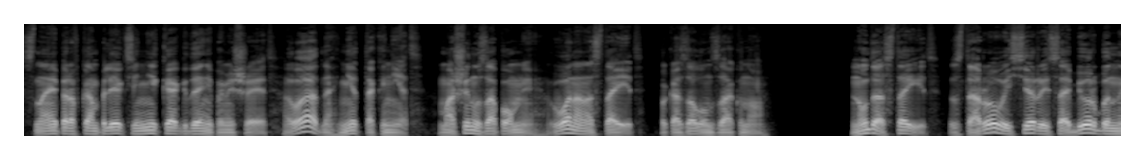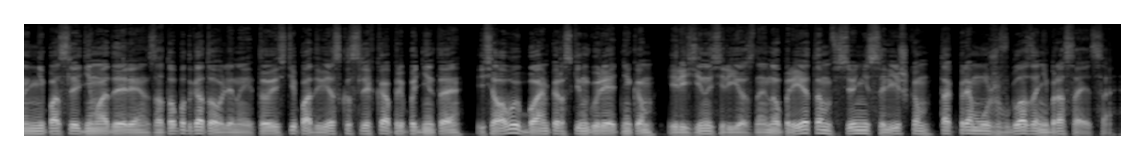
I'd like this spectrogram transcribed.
«Снайпер в комплекте никогда не помешает. Ладно, нет так нет. Машину запомни. Вон она стоит», — показал он за окно. Ну да, стоит. Здоровый серый Сабербан не последней модели, зато подготовленный, то есть и подвеска слегка приподнята, и силовой бампер с кенгурятником, и резина серьезная, но при этом все не слишком, так прямо уж в глаза не бросается.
